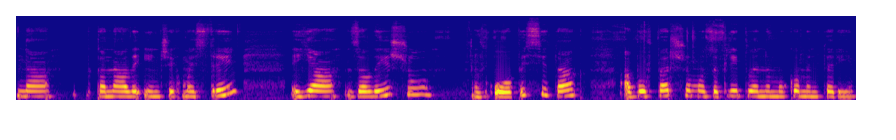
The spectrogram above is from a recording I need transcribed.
на канали інших майстринь я залишу в описі, так, або в першому закріпленому коментарі.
